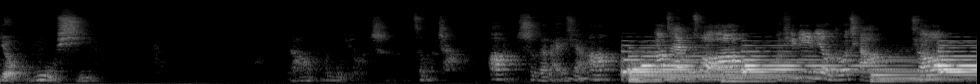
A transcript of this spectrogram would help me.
有木兮，然后木有枝，这么长。啊，试着来一下啊，刚才不错啊，我听听你有多强，走。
